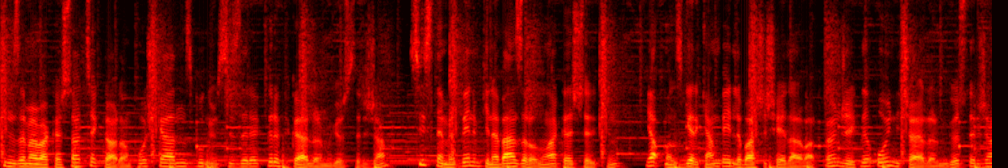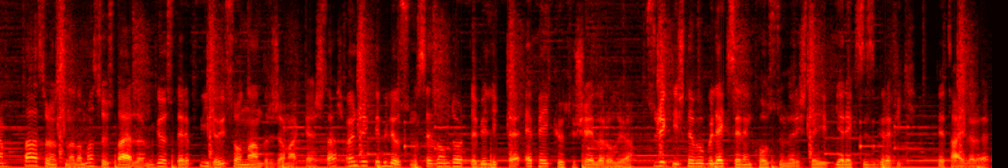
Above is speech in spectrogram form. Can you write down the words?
Hepinize merhaba arkadaşlar. Tekrardan hoş geldiniz. Bugün sizlere grafik ayarlarımı göstereceğim. Sistemi benimkine benzer olan arkadaşlar için yapmanız gereken belli başlı şeyler var. Öncelikle oyun içi ayarlarımı göstereceğim. Daha sonrasında da masaüstü ayarlarımı gösterip videoyu sonlandıracağım arkadaşlar. Öncelikle biliyorsunuz sezon 4 ile birlikte epey kötü şeyler oluyor. Sürekli işte bu Black Cell'in kostümleri işte gereksiz grafik detayları.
